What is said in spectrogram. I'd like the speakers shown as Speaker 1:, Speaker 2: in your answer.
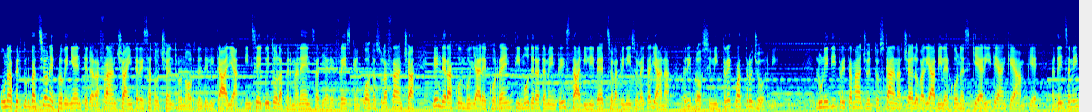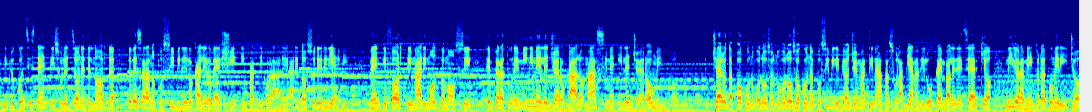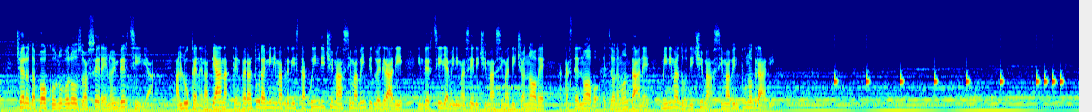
Speaker 1: Una perturbazione proveniente dalla Francia ha interessato il centro-nord dell'Italia. In seguito la permanenza di aria fresca in quota sulla Francia tenderà a convogliare correnti moderatamente instabili verso la penisola italiana per i prossimi 3-4 giorni. Lunedì 30 maggio in Toscana cielo variabile con schiarite anche ampie, addensamenti più consistenti sulle zone del nord dove saranno possibili locali rovesci, in particolare a ridosso dei rilievi venti forti, mari molto mossi, temperature minime e leggero calo, massime in leggero aumento. Cielo da poco nuvoloso a nuvoloso con possibili piogge in mattinata sulla piana di Lucca in Valle del Serchio, miglioramento dal pomeriggio. Cielo da poco nuvoloso a sereno in Versilia. A Lucca e nella piana temperatura minima prevista 15, massima 22 gradi, in Versilia minima 16, massima 19, a Castelnuovo e zone montane minima 12, massima 21 gradi.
